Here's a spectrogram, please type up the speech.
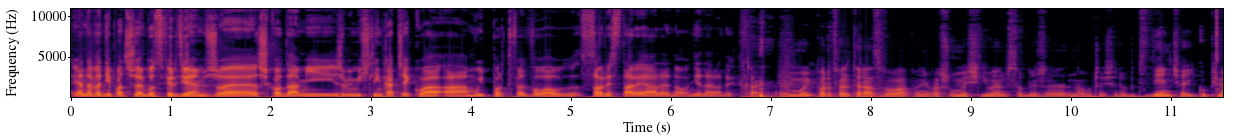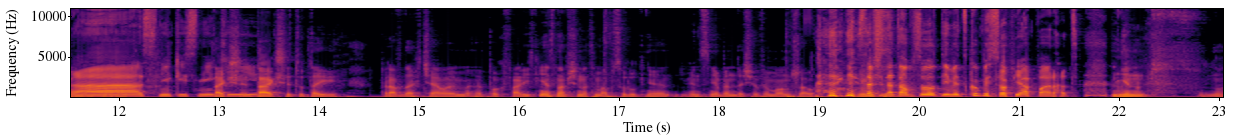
Ja nawet nie patrzyłem, bo stwierdziłem, że szkoda mi, żeby mi ślinka ciekła, a mój portfel wołał sorry stary, ale no nie da rady. Tak, mój portfel teraz woła, ponieważ umyśliłem sobie, że nauczę się robić zdjęcia i kupiłem A, sniki, sniki. Tak się, tak się tutaj prawda, chciałem e, pochwalić. Nie znam się na tym absolutnie, więc nie będę się wymądrzał. nie więc... znam się na tym absolutnie, więc kupię sobie aparat. nie, no, no,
